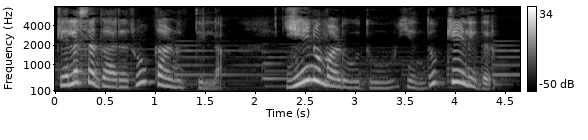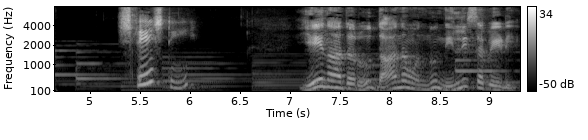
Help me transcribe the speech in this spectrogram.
ಕೆಲಸಗಾರರೂ ಕಾಣುತ್ತಿಲ್ಲ. ಏನು ಮಾಡುವುದು ಎಂದು ಕೇಳಿದರು. ಶ್ರೇಷ್ಠಿ ಏನಾದರೂ ದಾನವನ್ನು ನಿಲ್ಲಿಸಬೇಡಿ.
